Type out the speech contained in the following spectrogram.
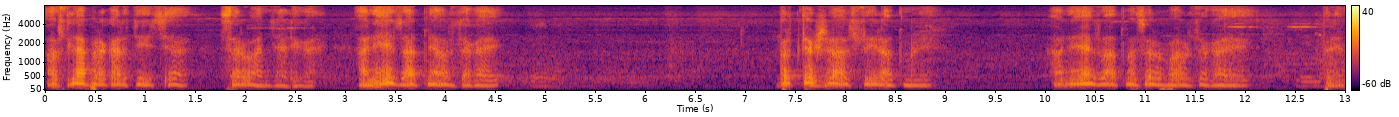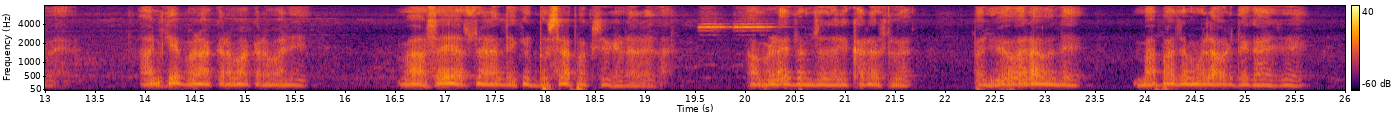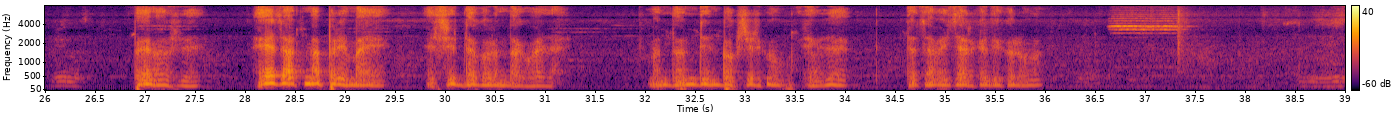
असल्या प्रकारची इच्छा सर्वांच्या ठिकाणी. आणि हेच आत्म्यावरचं काय. प्रत्यक्ष स्थिर आत्मने आणि हेच आत्मस्वरूपावरचं काय प्रेम आहे. आणखी म्हणा क्रमाक्रमाने मग असंही असताना देखील दुसरा पक्ष घेणार आहे आपण तुमचं जरी खरं असलं पण व्यवहारामध्ये बापाचं मुलावरती काय असते प्रेम असते. हेच आत्मा हेच आत्मप्रेम आहे हे सिद्ध करून दाखवायचं आहे मग दोन तीन पक्ष घेऊ त्याचा विचार कधी करू मग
